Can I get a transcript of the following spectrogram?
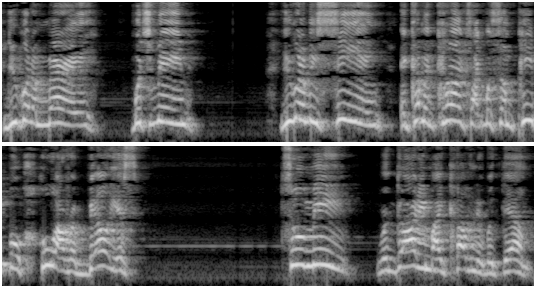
you're going to marry, which means you're going to be seeing and come in contact with some people who are rebellious to me regarding my covenant with them.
